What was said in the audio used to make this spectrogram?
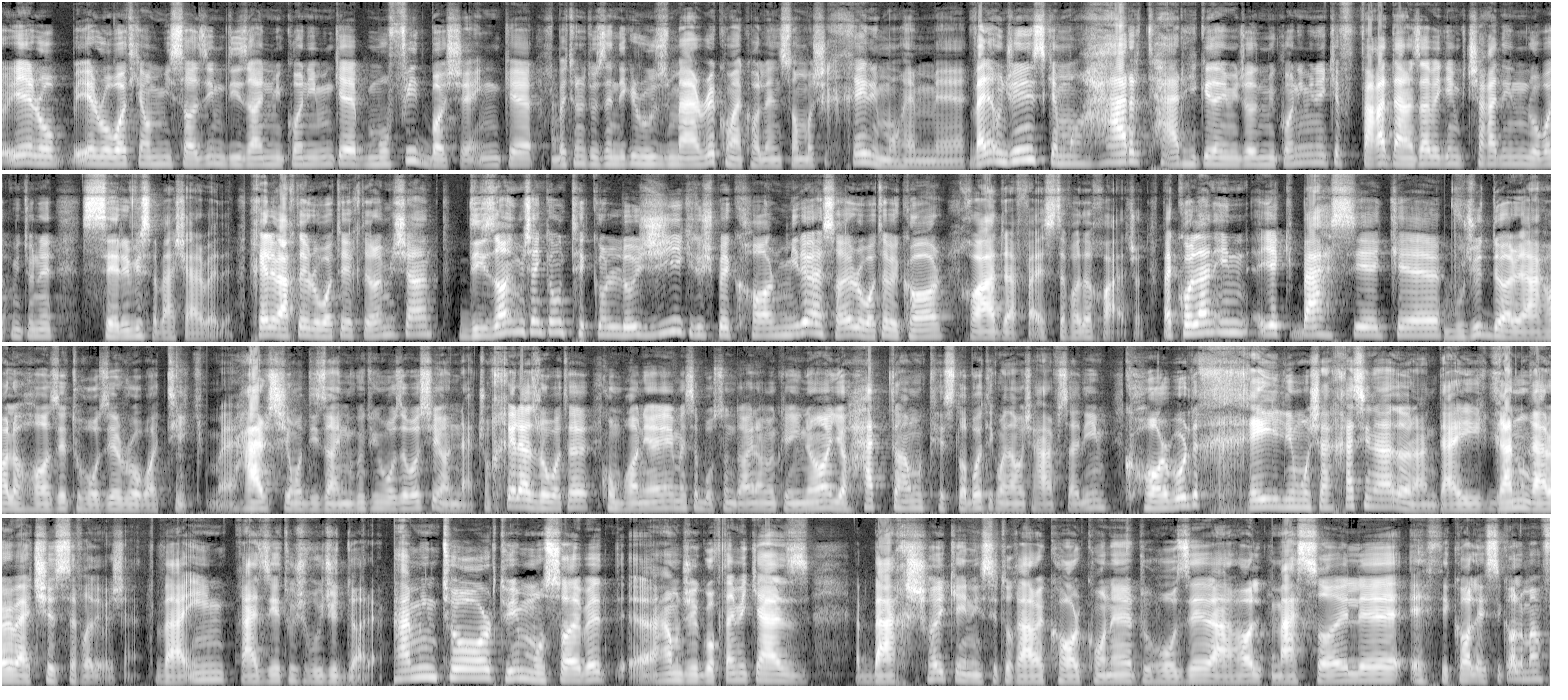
یه ربات که ما می‌سازیم design می‌کنیم اینکه مفید باشه اینکه بتونه تو زندگی روزمره کمک حال انسان باشه خیلی مهمه. ولی اونجوری نیست که ما هر طرحی که داریم ایجاد می‌کنیم اینه که فقط در نظر بگیریم چقدر این ربات می‌تونه سرویس بشر بده. خیلی وقتا ربات اختراع میشن. design میشن که اون تکنولوژی که توش به کار میره از سایر ربات به کار خواهد رفت و استفاده خواهد شد. و کلا این یک بحثیه که وجود داره در حال حاضر تو حوزه رباتیک. هر چی ما design می‌کنیم تو این حوزه باشه یا نه. چون خیلی از ربات کمپانیای مثل بوستون داینامیک اینا یا حتی همون تسلا بات ی که ما حرف زدیم کاربرد خیلی مشخصی ندارن. دقیقا قرار بر چی استفاده بشن. و این قضیه توش وجود داره. همینطور تو این مصاحبه همونجوری گفتم یکی از بخش هایی که این institute قرار کار کنه تو حوزه به حال مسائل ethical ethical من,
